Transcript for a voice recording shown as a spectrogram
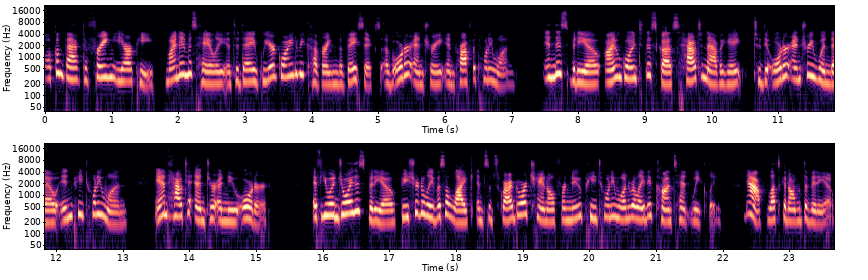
Welcome back to Freeing ERP. My name is Haley and today we are going to be covering the basics of order entry in Prophet 21. In this video, I'm going to discuss how to navigate to the order entry window in P21 and how to enter a new order. If you enjoy this video, be sure to leave us a like and subscribe to our channel for new P21 related content weekly. Now, let's get on with the video.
